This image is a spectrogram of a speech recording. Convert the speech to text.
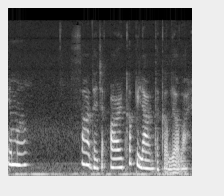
ama sadece arka planda kalıyorlar.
